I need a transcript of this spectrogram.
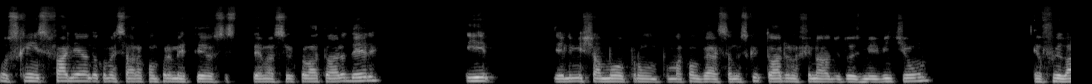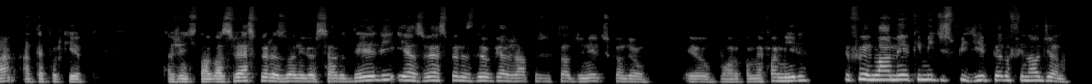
os rins falhando começaram a comprometer o sistema circulatório dele e ele me chamou para um, uma conversa no escritório no final de 2021. Eu fui lá, até porque a gente estava às vésperas do aniversário dele e às vésperas de eu viajar para os Estados Unidos, quando eu, eu moro com a minha família. Eu fui lá meio que me despedir pelo final de ano.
